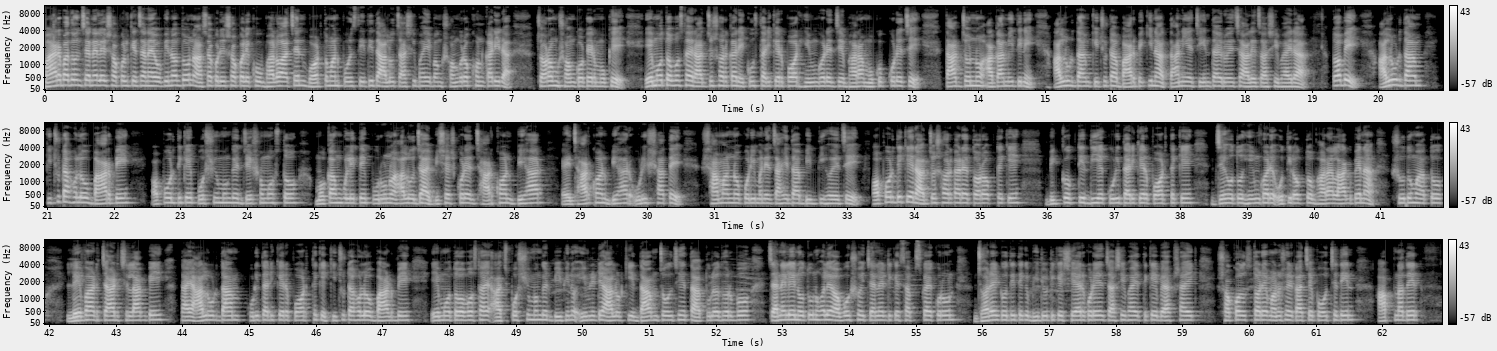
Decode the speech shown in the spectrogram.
মায়ের বাঁধন চ্যানেলে সকলকে জানায় অভিনন্দন। আশা করি সকলে খুব ভালো আছেন। বর্তমান পরিস্থিতিতে আলু চাষি ভাই এবং সংরক্ষণকারীরা চরম সংকটের মুখে। এমত অবস্থায় রাজ্য সরকার একুশ তারিখের পর হিমঘরের যে ভাড়া মুকুব করেছে, তার জন্য আগামী দিনে আলুর দাম কিছুটা বাড়বে কিনা তা নিয়ে চিন্তায় রয়েছে আলু চাষি ভাইরা। তবে আলুর দাম কিছুটা হলেও বাড়বে। অপরদিকে পশ্চিমবঙ্গের যে সমস্ত মোকামগুলিতে পুরনো আলু যায়, বিশেষ করে ঝাড়খণ্ড, বিহার এই ঝাড়খণ্ড বিহার উড়িষ্যাতে সামান্য পরিমাণে চাহিদা বৃদ্ধি হয়েছে। অপরদিকে রাজ্য সরকারের তরফ থেকে বিজ্ঞপ্তি দিয়ে কুড়ি তারিখের পর থেকে যেহেতু হিমঘরে অতিরিক্ত ভাড়া লাগবে না, শুধুমাত্র লেবার চার্জ লাগবে, তাই আলুর দাম কুড়ি তারিখের পর থেকে কিছুটা হলেও বাড়বে এ মতো অবস্থায় আজ পশ্চিমবঙ্গের বিভিন্ন ইউনিটে আলুর কী দাম চলছে তা তুলে ধরব। চ্যানেলে নতুন হলে অবশ্যই চ্যানেলটিকে সাবস্ক্রাইব করুন। ঝড়ের গতি থেকে ভিডিওটিকে শেয়ার করে চাষি ভাই থেকে ব্যবসায়িক সকল স্তরে মানুষের কাছে পৌঁছে দিন। আপনাদের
